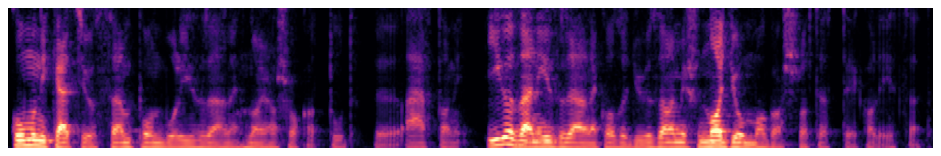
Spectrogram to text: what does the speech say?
kommunikációs szempontból Izraelnek nagyon sokat tud ártani. Igazán Izraelnek az a győzelem, és nagyon magasra tették a lécet.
